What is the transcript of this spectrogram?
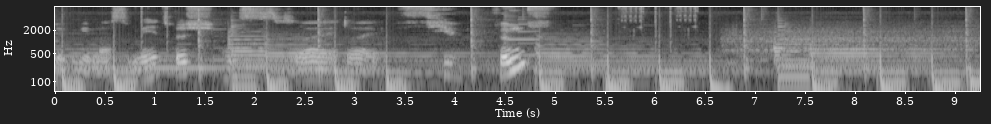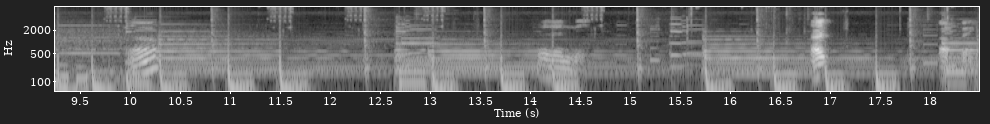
irgendwie mal symmetrisch. Eins, zwei, drei, vier, fünf. Ja. Äh, nee. Halt. Abbrechen.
